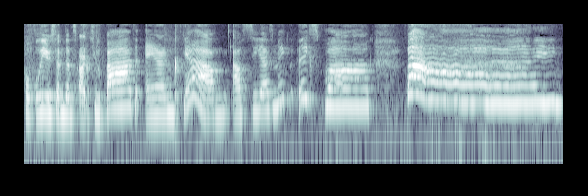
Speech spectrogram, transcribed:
hopefully your symptoms aren't too bad. And yeah, I'll see you guys in the next vlog. Bye!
